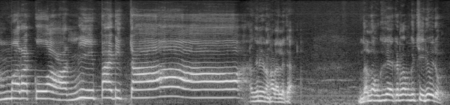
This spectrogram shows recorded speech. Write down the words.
മറക്കുവാൻ നീ പഠിച്ച. അങ്ങനെയാണ് ആളല്ല എന്നാലും നമുക്ക് കേൾക്കണം നമുക്ക് ചിരി വരും.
